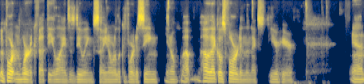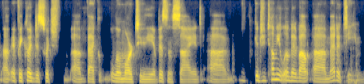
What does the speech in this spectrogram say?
important work that the Alliance is doing. So, you know, we're looking forward to seeing, you know, how, how that goes forward in the next year here. And uh, if we could just switch uh, back a little more to the uh, business side, uh, could you tell me a little bit about uh, MetaTeam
